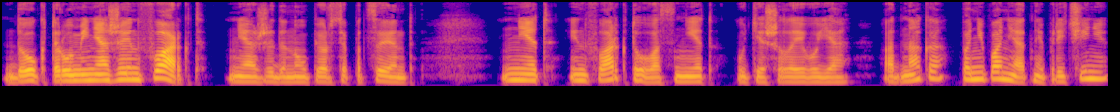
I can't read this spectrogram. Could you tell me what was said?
«Доктор, у меня же инфаркт!» — неожиданно уперся пациент. «Нет, инфаркта у вас нет», — утешила его я. Однако, по непонятной причине,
